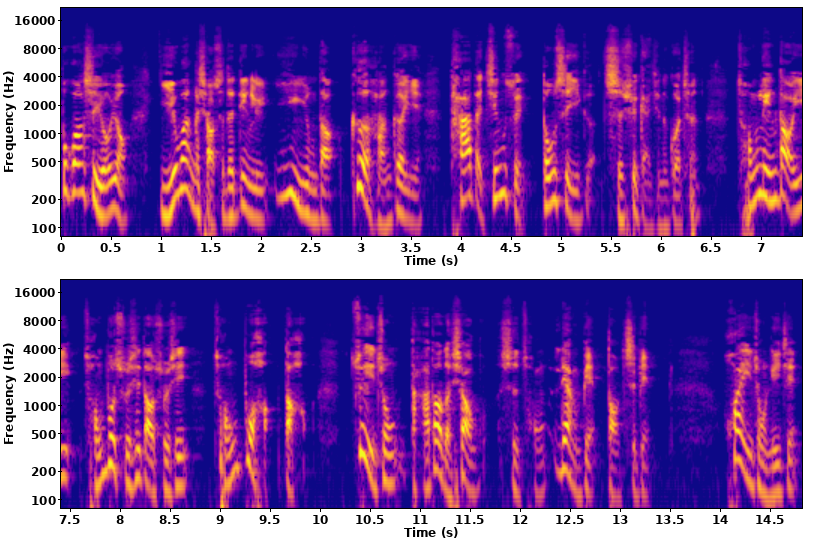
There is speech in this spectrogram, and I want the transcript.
不光是游泳，一万个小时的定律应用到各行各业，它的精髓都是一个持续改进的过程，从零到一，从不熟悉到熟悉，从不好到好。最终达到的效果是从量变到质变。换一种理解，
